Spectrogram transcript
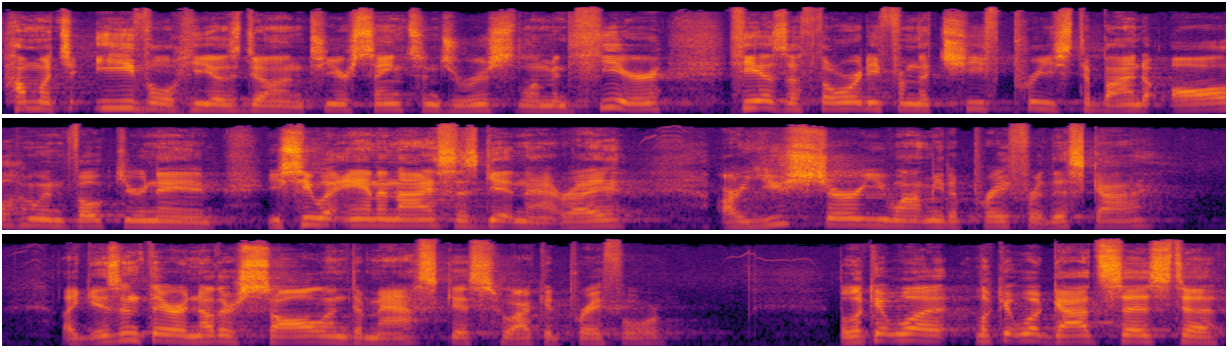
how much evil he has done to your saints in Jerusalem. And here he has authority from the chief priest to bind all who invoke your name. You see what Ananias is getting at, right? Are you sure you want me to pray for this guy? Like, isn't there another Saul in Damascus who I could pray for? But look at what, look at what God says to,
